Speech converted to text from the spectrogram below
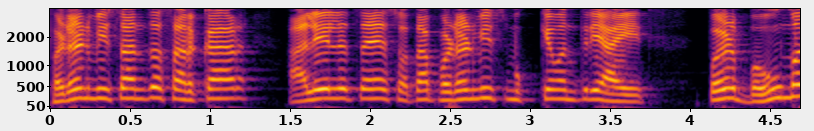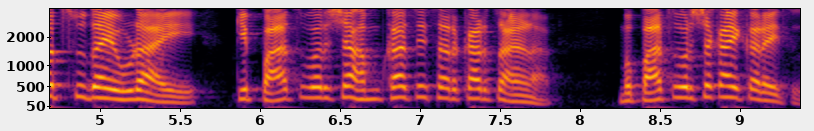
फडणवीसांचं सरकार आलेलंच आहे स्वतः फडणवीस मुख्यमंत्री आहेत पण बहुमतसुद्धा एवढं आहे की पाच वर्ष हमखास हे सरकार चालणार. मग पाच वर्ष काय करायचं?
